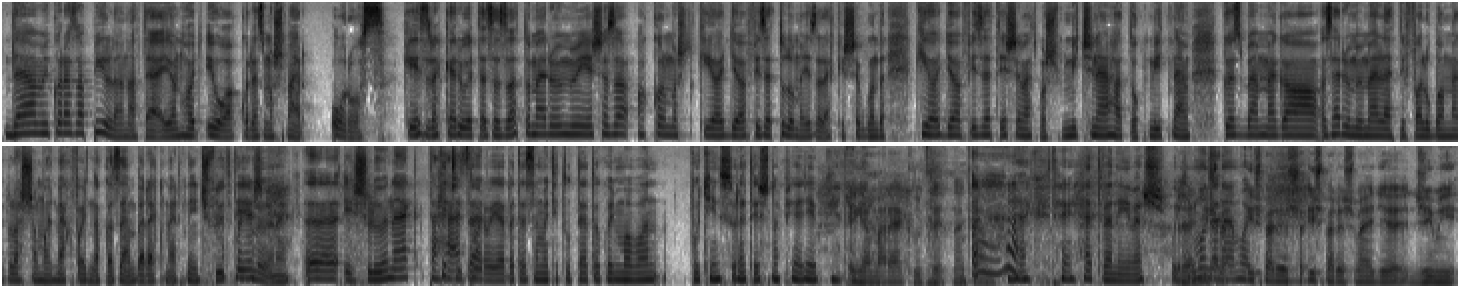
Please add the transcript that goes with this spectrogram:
de amikor az a pillanat eljön, hogy jó, akkor ez most már orosz kézre került ez az atomerőmű, és ez a, akkor most kiadja a fizet, tudom, hogy ez a legkisebb gond, kiadja a fizetésemet, most mit csinálhatok, mit nem. Közben meg a, az erőmű melletti faluban meg lassan majd megfagynak az emberek, mert nincs fűtés. Hát lőnek. És lőnek. Tehát, Kicsit zárójelbe teszem, hogy ti tudtátok, hogy ma van Putyin születésnapja egyébként. Igen, már elküldték nekem. Elküldték, 70 éves. Úgyhogy mondanám, hogy... Ismerős, ismerős egy Jimmy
